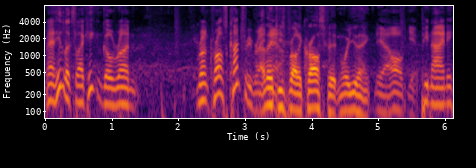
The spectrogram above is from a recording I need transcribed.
Man, he looks like he can go run run cross country right now. I think now. he's probably CrossFitting. What do you think? yeah, oh yeah, P90.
